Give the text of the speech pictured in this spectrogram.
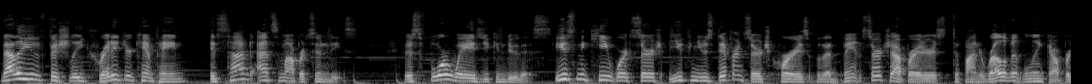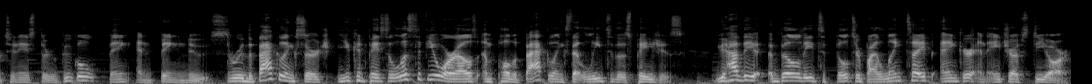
Now that you've officially created your campaign, it's time to add some opportunities. There's four ways you can do this. Using the keyword search, you can use different search queries with advanced search operators to find relevant link opportunities through Google, Bing, and Bing News. Through the backlink search, you can paste a list of URLs and pull the backlinks that lead to those pages. You have the ability to filter by link type, anchor, and Ahrefs DR,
